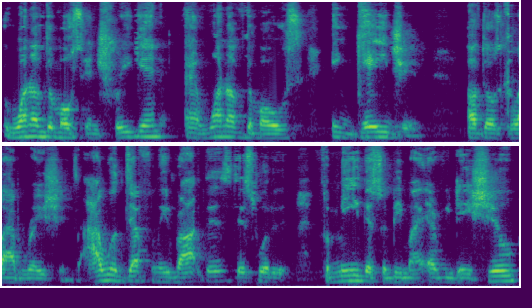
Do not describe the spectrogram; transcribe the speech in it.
one of the most intriguing and one of the most engaging of those collaborations. I will definitely rock this. This would, for me, this would be my everyday shoe.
